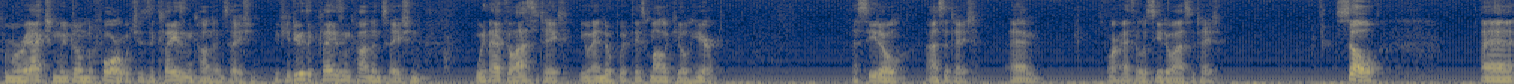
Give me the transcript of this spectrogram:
from a reaction we've done before, which is the Claisen condensation. If you do the Claisen condensation with ethyl acetate, you end up with this molecule here, acetoacetate. Um, or ethyl acetoacetate. So, uh,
